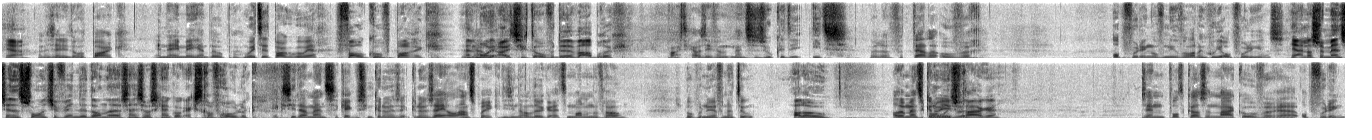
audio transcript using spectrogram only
Ja. en we zijn nu door het park in Nijmegen aan het lopen. Hoe heet dit park ook alweer? Valkhofpark. Dan En gaan mooi we- uitzicht over de Waalbrug. Prachtig, gaan we eens even met mensen zoeken die iets willen vertellen over opvoeding. Of in ieder geval wat een goede opvoeding is. Ja, en als we mensen in het zonnetje vinden, dan eh, zijn ze waarschijnlijk ook extra vrolijk. Ik zie daar mensen. Kijk, misschien kunnen we, ze- kunnen we zij al aanspreken. Die zien er al leuk uit. Een man en een vrouw. Lopen nu even naartoe. Hallo, Hallo mensen, kunnen we we iets even... vragen? We zijn een podcast aan het maken over eh, opvoeding.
